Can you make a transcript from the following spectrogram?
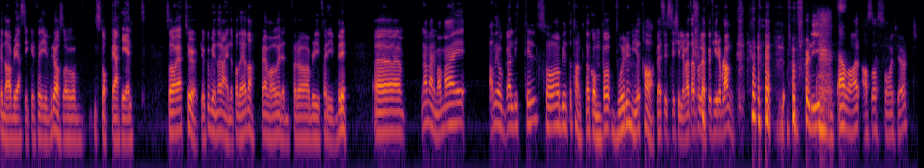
For da blir jeg sikkert for ivrig, og så stopper jeg helt. Så jeg turte jo ikke å begynne å regne på det, da. For jeg var jo redd for å bli for ivrig. Uh, jeg nærma meg hadde jogga litt til, så begynte tankene å komme på hvor mye taper jeg siste kilometer på løpet fire blank. Fordi jeg var altså så kjørt.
